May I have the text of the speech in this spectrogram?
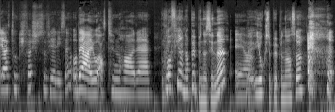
jeg tok først Sofie Elise, og det er jo at hun har uh, Hun har fjerna puppene sine. ja, Juksepuppene, altså. Hun har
